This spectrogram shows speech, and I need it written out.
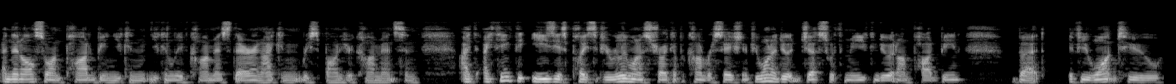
And then also on Podbean, you can you can leave comments there, and I can respond to your comments. And I, I think the easiest place, if you really want to strike up a conversation, if you want to do it just with me, you can do it on Podbean. But if you want to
